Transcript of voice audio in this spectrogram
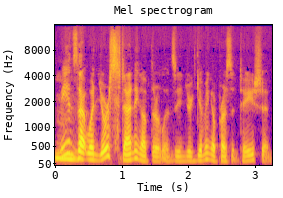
It means mm. that when you're standing up there, Lindsay, and you're giving a presentation,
